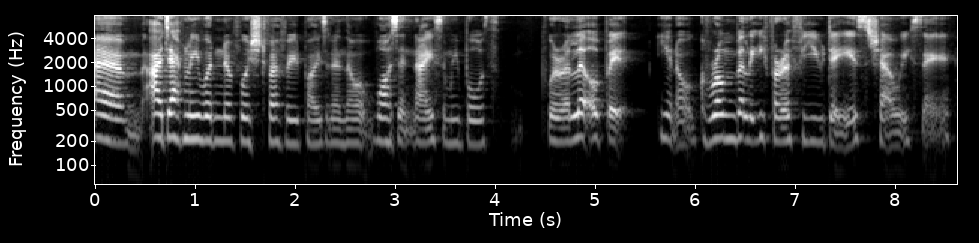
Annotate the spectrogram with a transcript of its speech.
Um, I definitely wouldn't have wished for food poisoning, though it wasn't nice, and we both were a little bit, you know, grumbly for a few days, shall we say.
